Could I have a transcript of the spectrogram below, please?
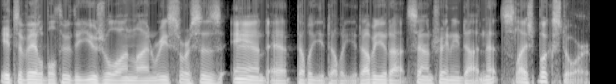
it's available through the usual online resources and at www.soundtraining.net slash bookstore.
